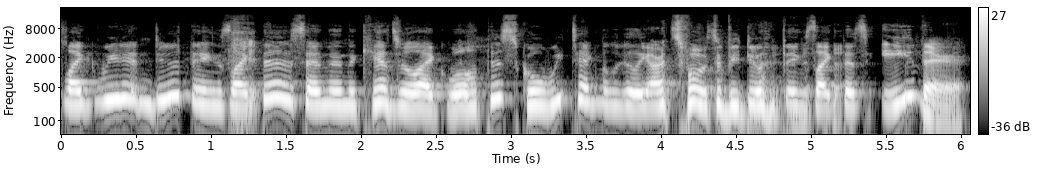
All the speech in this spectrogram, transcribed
like we didn't do things like this. And then the kids are like well at this school we technically aren't supposed to be doing things like this either.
